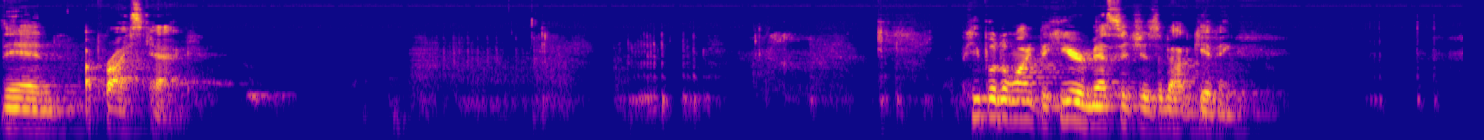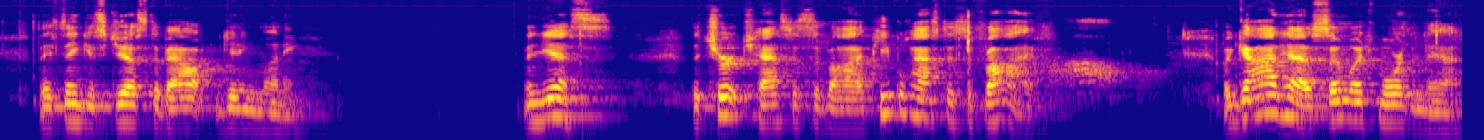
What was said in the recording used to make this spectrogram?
than a price tag. People don't like to hear messages about giving. They think it's just about getting money. And yes, the church has to survive. People have to survive. But God has so much more than that.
